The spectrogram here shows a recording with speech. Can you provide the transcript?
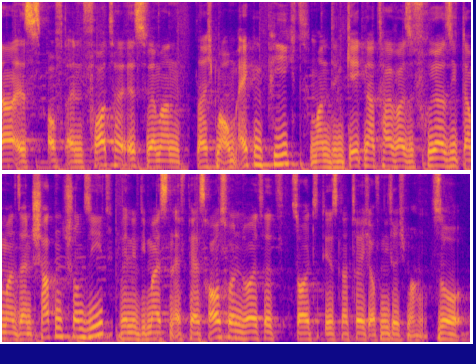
Da es oft ein Vorteil ist, wenn man, sag ich mal, um Ecken piekt, man den Gegner teilweise früher sieht, da man seinen Schatten schon sieht. Wenn ihr die meisten FPS rausholen wolltet, solltet ihr es natürlich auf niedrig machen. So,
